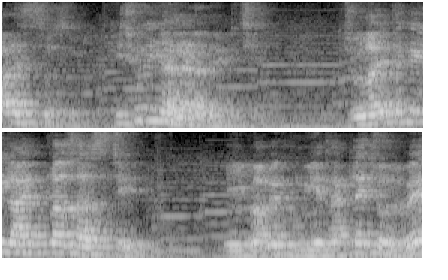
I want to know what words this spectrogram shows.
আরে শ্বশুর কিছুই জানে না দেখছি। জুলাই থেকেই লাইভ ক্লাস আসছে। এইভাবে ঘুমিয়ে থাকলে চলবে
